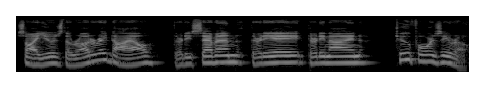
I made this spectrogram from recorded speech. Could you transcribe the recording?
So I use the rotary dial 37, 38, 39, 240.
